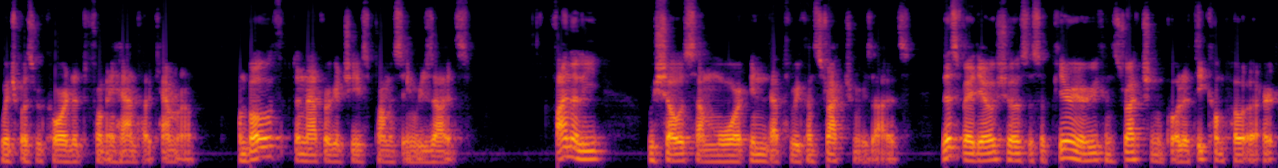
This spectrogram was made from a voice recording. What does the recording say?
which was recorded from a handheld camera. On both, the network achieves promising results. Finally, we show some more in-depth reconstruction results. This video shows a superior reconstruction quality compared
